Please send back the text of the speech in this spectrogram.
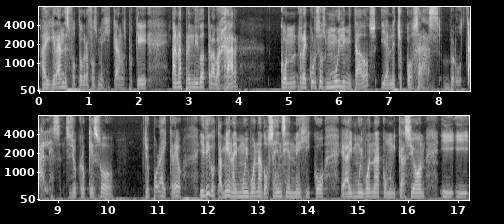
hay grandes fotógrafos mexicanos, porque han aprendido a trabajar con recursos muy limitados y han hecho cosas brutales. Entonces yo creo que eso, yo por ahí creo. Y digo, también hay muy buena docencia en México, eh, hay muy buena comunicación y, y-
